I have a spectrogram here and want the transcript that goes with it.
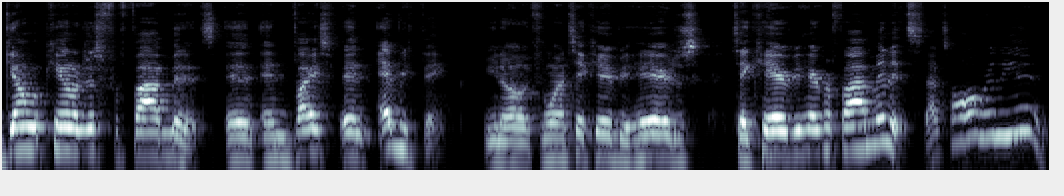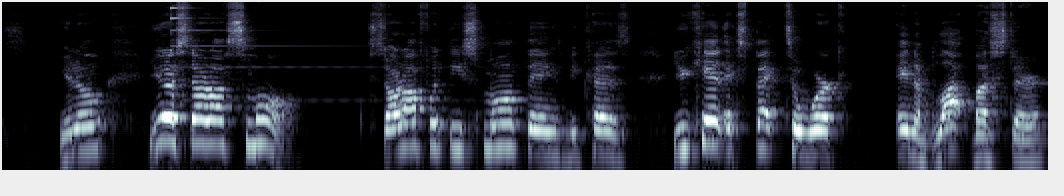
get on the piano just for five minutes, and and vice and everything. You know, if you want to take care of your hair, just take care of your hair for five minutes. That's all it really is. You know, you gotta start off small. Start off with these small things because you can't expect to work in a blockbuster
